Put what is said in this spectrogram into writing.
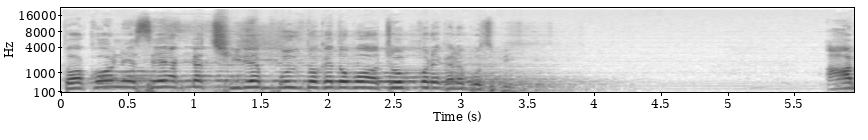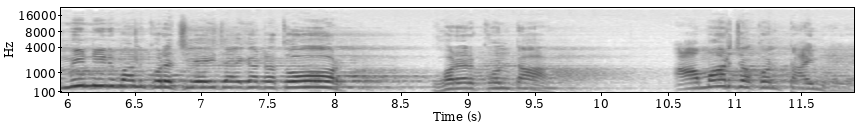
তখন এসে একটা ছিঁড়ে ফুল তোকে দেবো, চুপ করে এখানে বসবি। আমি নির্মাণ করেছি এই জায়গাটা তোর ঘরের কোনটা আমার যখন টাইম হবে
